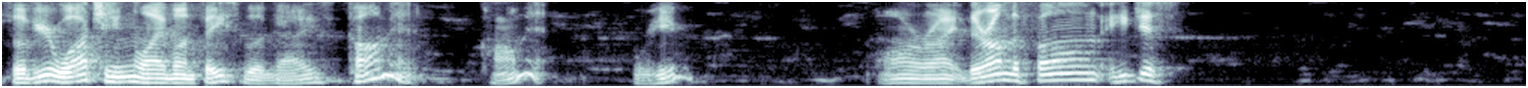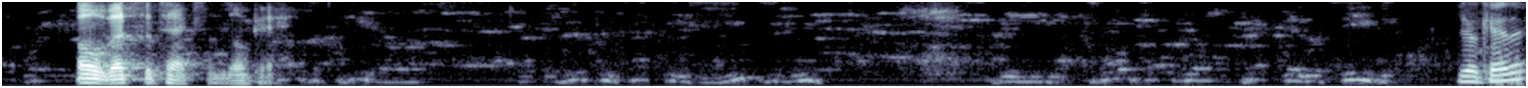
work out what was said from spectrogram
So if you're watching live on Facebook, guys, comment, comment. We're here. All right. They're on the phone. He just. Oh, that's the Texans. Okay. You okay there?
